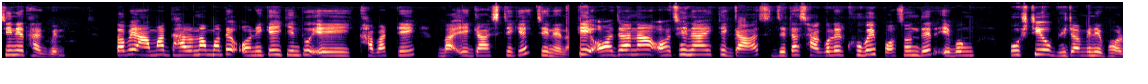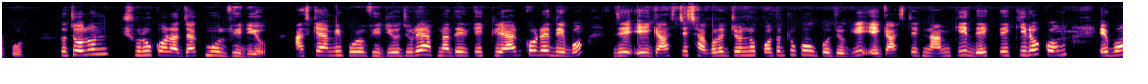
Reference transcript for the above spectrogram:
চিনে থাকবেন। তবে আমার ধারণা মতে অনেকেই কিন্তু এই খাবারটি বা এই গাছটিকে চিনে না। একটি অজানা অচেনা একটি গাছ যেটা ছাগলের খুবই পছন্দের এবং পুষ্টি ও ভিটামিনে ভরপুর। তো চলুন শুরু করা যাক মূল ভিডিও। আজকে আমি পুরো ভিডিও জুড়ে আপনাদেরকে ক্লিয়ার করে দেব যে এই গাছটি ছাগলের জন্য কতটুকু উপযোগী, এই গাছটির নাম কি, দেখতে কীরকম এবং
